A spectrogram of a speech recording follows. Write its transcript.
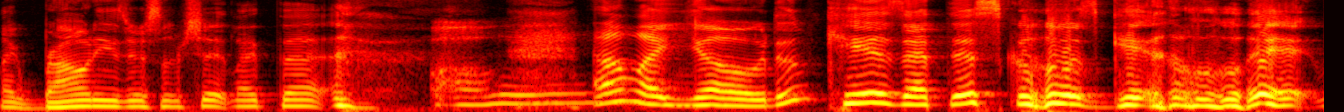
like brownies or some shit like that. Oh. I'm like, yo, them kids at this school is getting lit.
